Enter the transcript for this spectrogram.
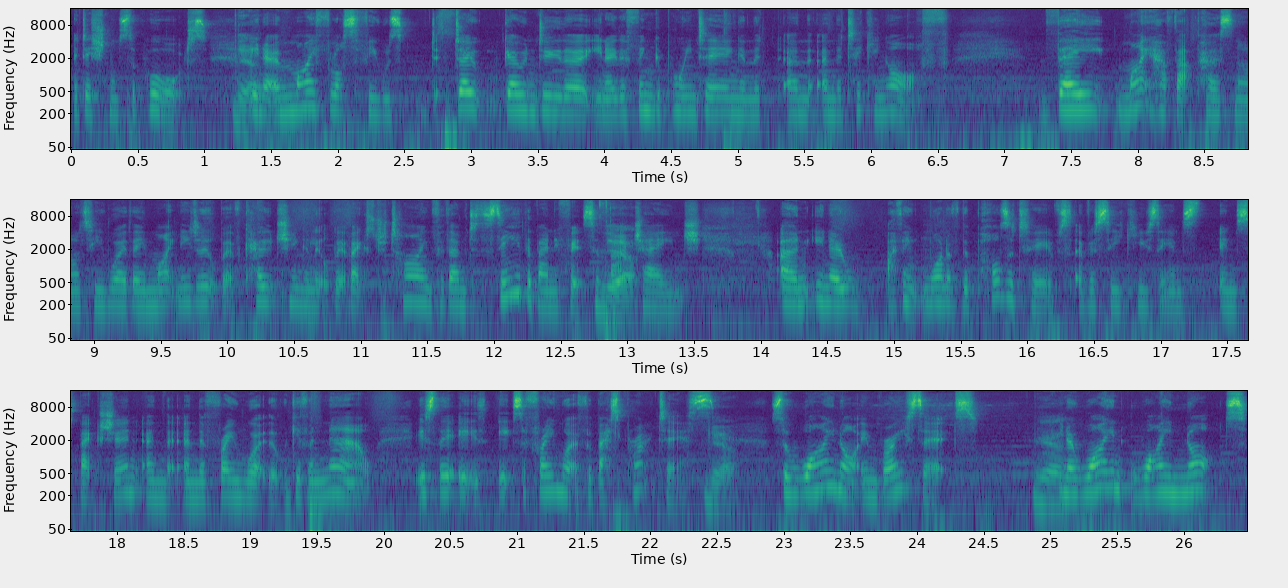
additional support. Yeah. You know, and my philosophy was d- don't go and do the, you know, the finger pointing and the and, and the ticking off. They might have that personality where they might need a little bit of coaching, a little bit of extra time for them to see the benefits of Yeah. that change. And you know, I think one of the positives of a CQC ins- inspection and the, and the framework that we're given now is that it's, it's a framework for best practice. Yeah. So why not embrace it? Yeah. You know, why why not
